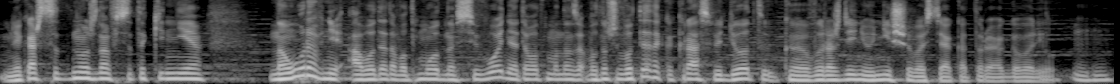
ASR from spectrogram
Мне кажется, нужно все-таки не на уровне, а вот это вот модно сегодня, это вот модно... Потому что вот это как раз ведет к вырождению нишевости, о которой я говорил. Мгм.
